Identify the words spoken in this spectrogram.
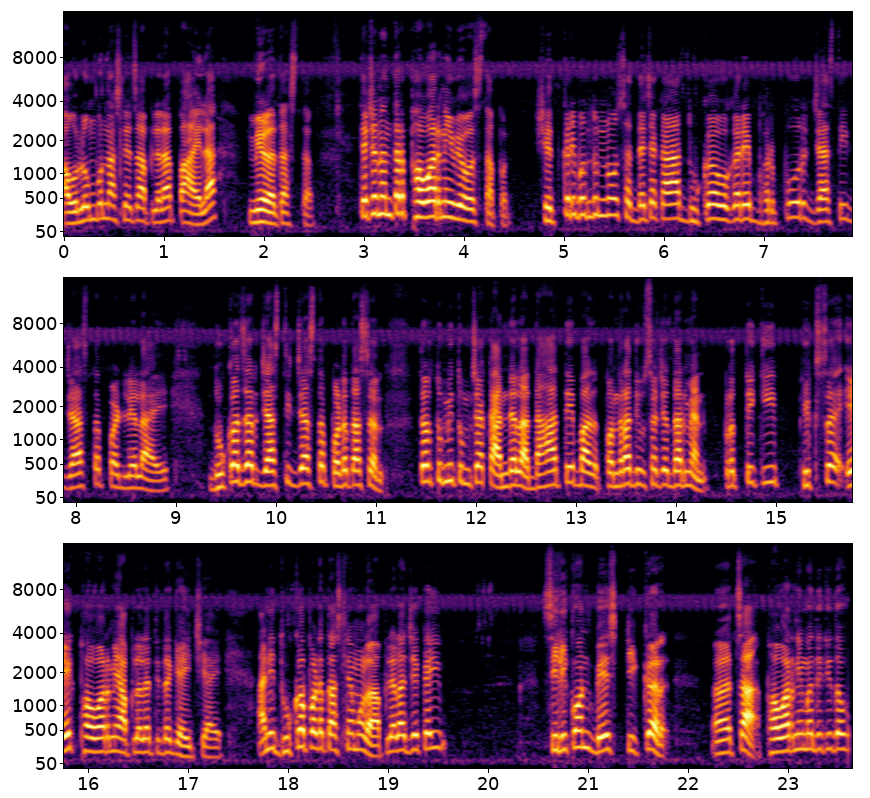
अवलंबून असल्याचं आपल्याला पाहायला मिळत असतं. त्याच्यानंतर फवारणी व्यवस्थापन. शेतकरी बंधूंनो सध्याच्या काळात धुकं वगैरे भरपूर जास्तीत जास्त पडलेलं आहे. धुकं जर जास्तीत जास्त पडत असेल तर तुम्ही तुमच्या कांद्याला दहा ते बा पंधरा दिवसाच्या दरम्यान प्रत्येकी फिक्स एक फवारणी आपल्याला तिथं घ्यायची आहे. आणि धुकं पडत असल्यामुळं आपल्याला जे काही सिलिकॉन बेस्ड टिकर चा फवारणीमध्ये तिथं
